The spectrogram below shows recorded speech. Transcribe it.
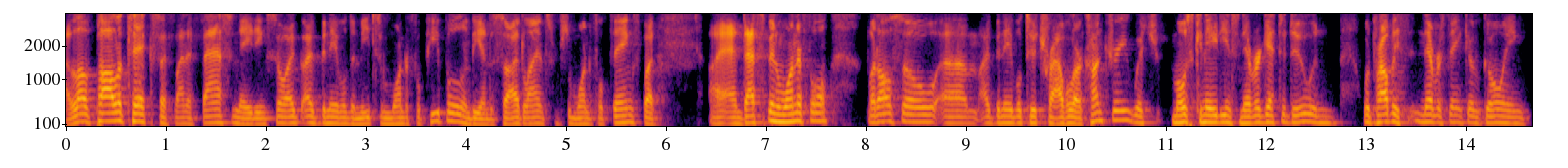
I love politics. I find it fascinating. So I've, I've been able to meet some wonderful people and be on the sidelines for some wonderful things. But and that's been wonderful. But also, um, I've been able to travel our country, which most Canadians never get to do, and would probably th- never think of going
